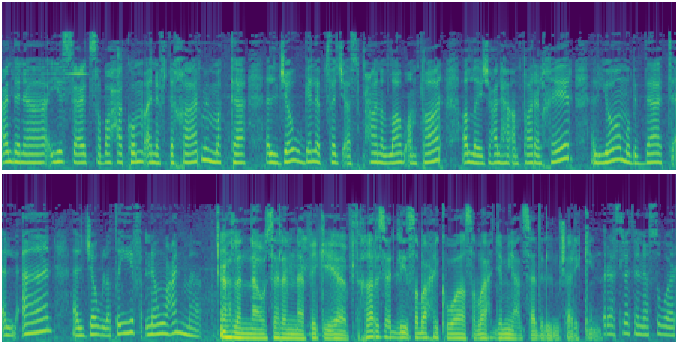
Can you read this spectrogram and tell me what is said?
عندنا يسعد صباحكم أنا افتخار من مكة. الجو قلب فجأة سبحان الله وأمطار. الله يجعلها أمطار الخير. اليوم وبالذات الآن الجو لطيف نوعا ما. أهلا وسهلا فيك يا افتخار. يسعد لي صباحك وصباح جميع السادة المشاركين. راسلت لنا صور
